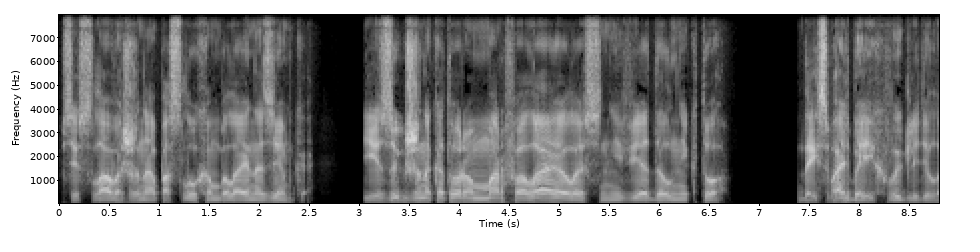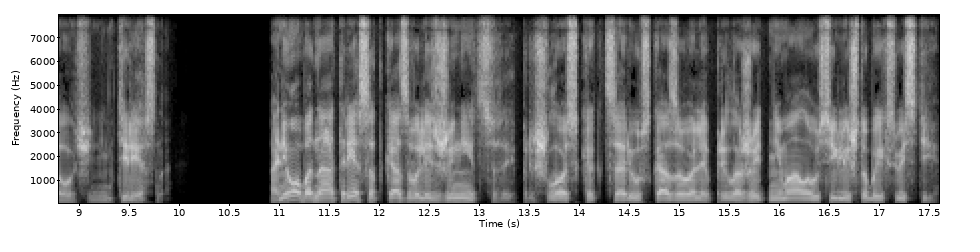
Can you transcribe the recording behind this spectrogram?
Всеслава жена, по слухам, была иноземка. Язык же, на котором Марфа лаялась, не ведал никто. Да и свадьба их выглядела очень интересно. Они оба наотрез отказывались жениться, и пришлось, как царю сказывали, приложить немало усилий, чтобы их свести.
